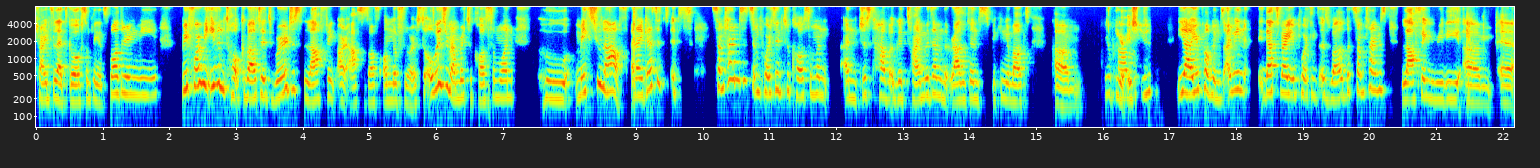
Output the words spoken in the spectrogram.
trying to let go of something that's bothering me, before we even talk about it, we're just laughing our asses off on the floor. So always remember to call someone who makes you laugh. And I guess it's it's sometimes it's important to call someone and just have a good time with them rather than speaking about um your, your issues. Yeah your problems. I mean that's very important as well. But sometimes laughing really um uh,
